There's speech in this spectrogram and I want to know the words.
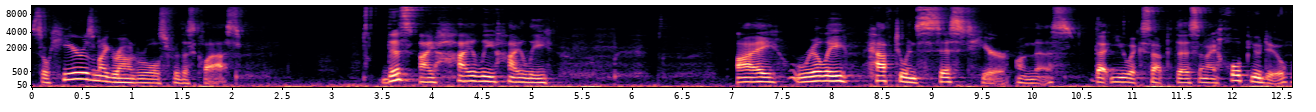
So here's my ground rules for this class. This I highly, highly, I really have to insist here on this, that you accept this, and I hope you do.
